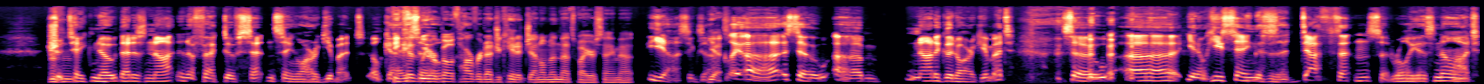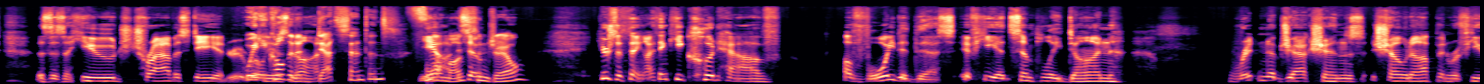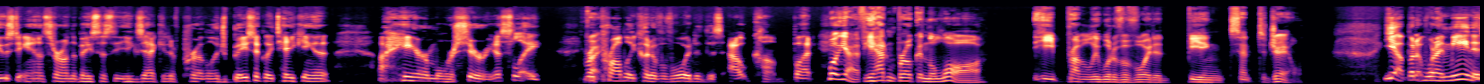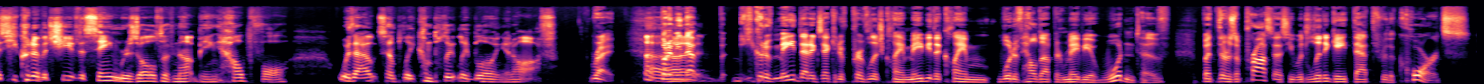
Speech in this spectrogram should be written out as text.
should mm-hmm. take note that is not an effective sentencing argument. Okay, because so, we are both Harvard educated gentlemen. That's why you're saying that. Yes, exactly. Yes. Uh, so, um, not a good argument. So, uh, you know, he's saying this is a death sentence. It really is not. This is a huge travesty. It Wait, really he called it not. a death sentence? Four yeah, months so in jail? Here's the thing I think he could have avoided this if he had simply done written objections, shown up and refused to answer on the basis of the executive privilege, basically taking it a hair more seriously right. he probably could have avoided this outcome. But well, yeah, if he hadn't broken the law, he probably would have avoided being sent to jail. Yeah, but what I mean is he could have achieved the same result of not being helpful without simply completely blowing it off. Right. Uh, but I mean that he could have made that executive privilege claim. Maybe the claim would have held up and maybe it wouldn't have. But there's a process. He would litigate that through the courts.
